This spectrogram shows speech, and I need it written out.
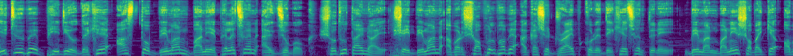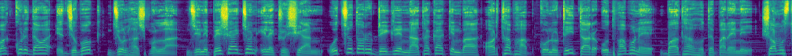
ইউটিউবে ভিডিও দেখে আস্ত বিমান বানিয়ে ফেলেছেন এক যুবক। শুধু তাই নয়, সেই বিমান আবার সফলভাবে আকাশে ড্রাইভ করে দেখিয়েছেন তিনি। বিমান বানিয়ে সবাইকে অবাক করে দেওয়া এ যুবক জুলহাস মোল্লা, যিনি পেশা একজন ইলেকট্রিশিয়ান উচ্চতর ডিগ্রি না থাকা কিংবা অর্থাভাব কোনোটিই তার উদ্ভাবনে বাধা হতে পারেনি। সমস্ত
